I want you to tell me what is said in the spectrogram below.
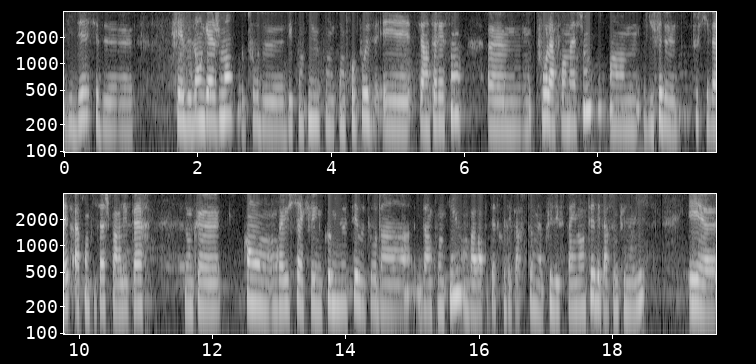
l'idée, c'est de créer de l'engagement autour de, des contenus qu'on propose. Et c'est intéressant pour la formation du fait de tout ce qui va être apprentissage par les pairs. Donc, quand on, réussit à créer une communauté autour d'un contenu, on va avoir peut-être des personnes plus expérimentées, des personnes plus novices. Et euh,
